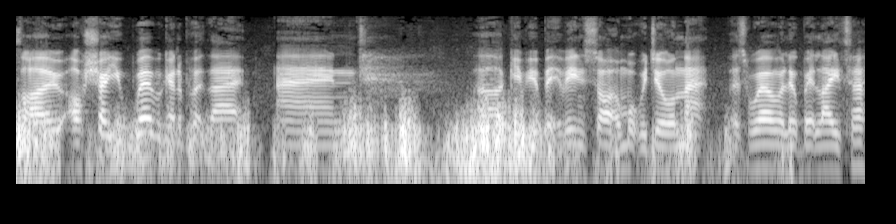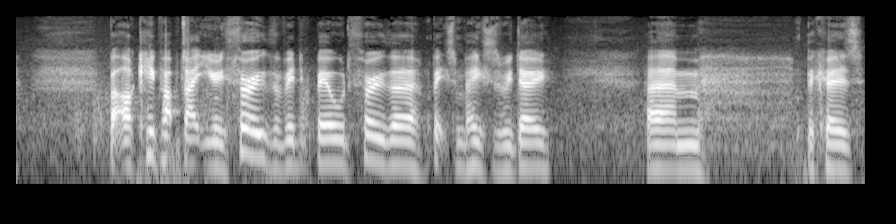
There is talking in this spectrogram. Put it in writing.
So I'll show you where we're going to put that and I'll give you a bit of insight on what we do on that as well a little bit later but I'll keep updating you through the build, through the bits and pieces we do, um, because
